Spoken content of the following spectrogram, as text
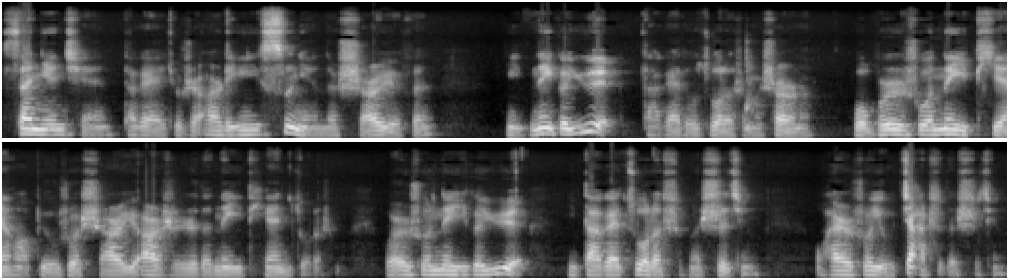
三年前，大概就是二零一四年的十二月份，你那个月大概都做了什么事儿呢？我不是说那一天哈，比如说十二月二十日的那一天你做了什么，我是说那一个月你大概做了什么事情。我还是说有价值的事情，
